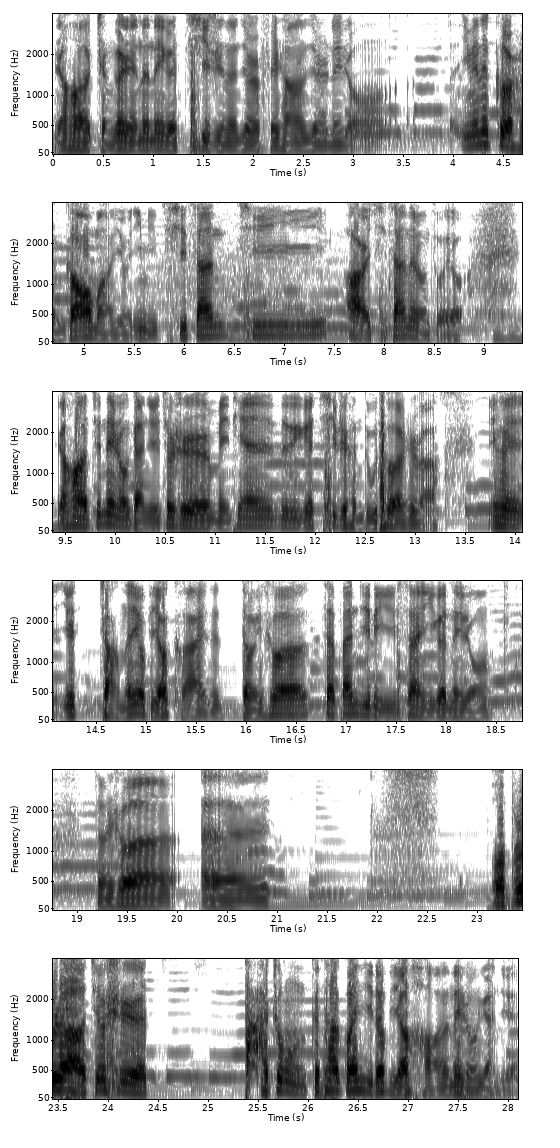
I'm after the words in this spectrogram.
然后整个人的那个气质呢，就是非常就是那种。因为他个儿很高嘛，有一米七三、七二、七三那种左右，然后就那种感觉，就是每天的这个气质很独特，是吧？因为又长得又比较可爱，就等于说在班级里算一个那种怎么说？呃，我不知道，就是大众跟他关系都比较好的那种感觉。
